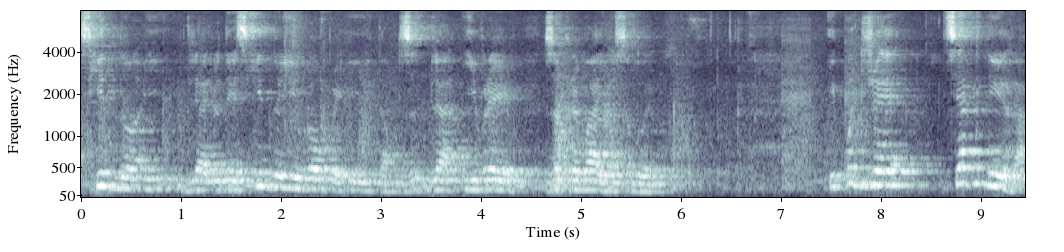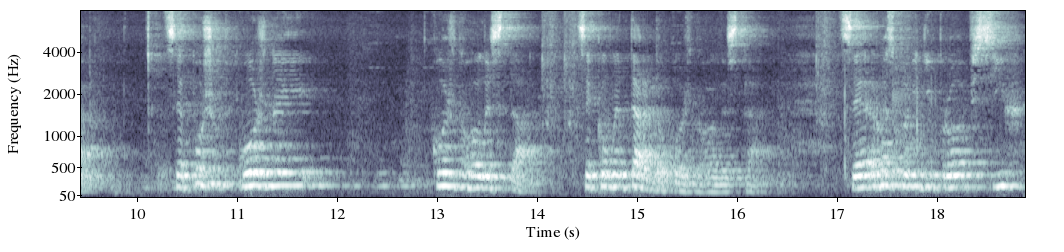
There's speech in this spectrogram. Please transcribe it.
східного для людей Східної Європи, і там для євреїв, зокрема і особливо. І отже, ця книга це пошук кожної, кожного листа, це коментар до кожного листа, це розповіді про всіх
